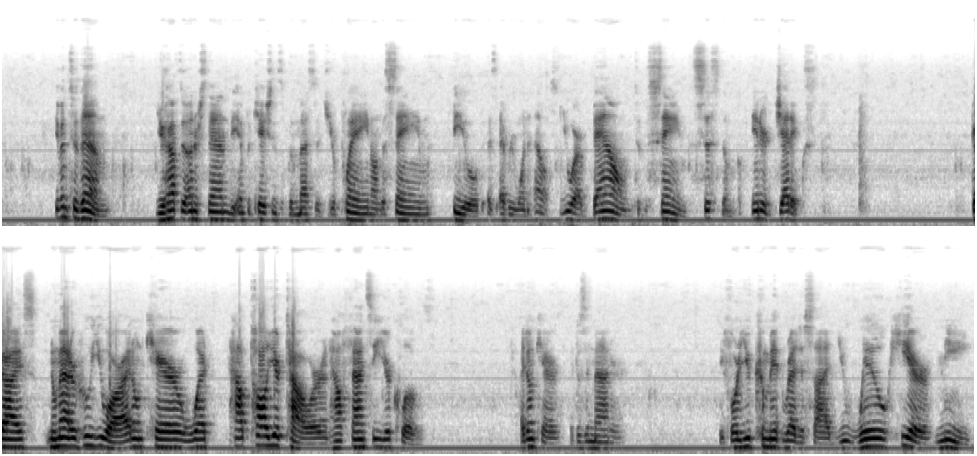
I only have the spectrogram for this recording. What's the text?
even to them, you have to understand the implications of the message. You're playing on the same field as everyone else. You are bound to the same system of energetics. Guys, no matter who you are, I don't care what how tall your tower and how fancy your clothes. I don't care. It doesn't matter. Before you commit regicide, you will hear me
